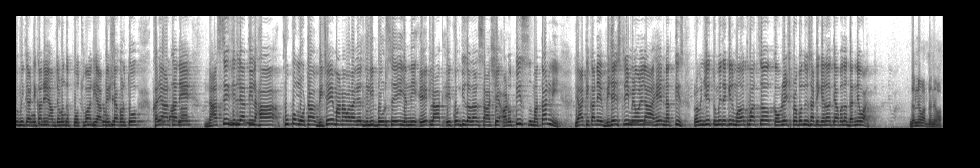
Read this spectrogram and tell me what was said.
तुम्ही त्या ठिकाणी आमच्यापर्यंत पोहोचवाल ही अपेक्षा करतो. खऱ्या अर्थाने नाशिक जिल्ह्यातील हा खूप मोठा विजय मानावा लागेल. दिलीप बोरसे यांनी एक लाख एकोणतीस हजार सहाशे अडोतीस मतांनी या ठिकाणी विजयश्री मिळवलेला आहे. नक्कीच. प्रवीणजी तुम्ही देखील महत्वाचं कव्हरेज प्रबंधसाठी केलं त्याबद्दल धन्यवाद. धन्यवाद धन्यवाद.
